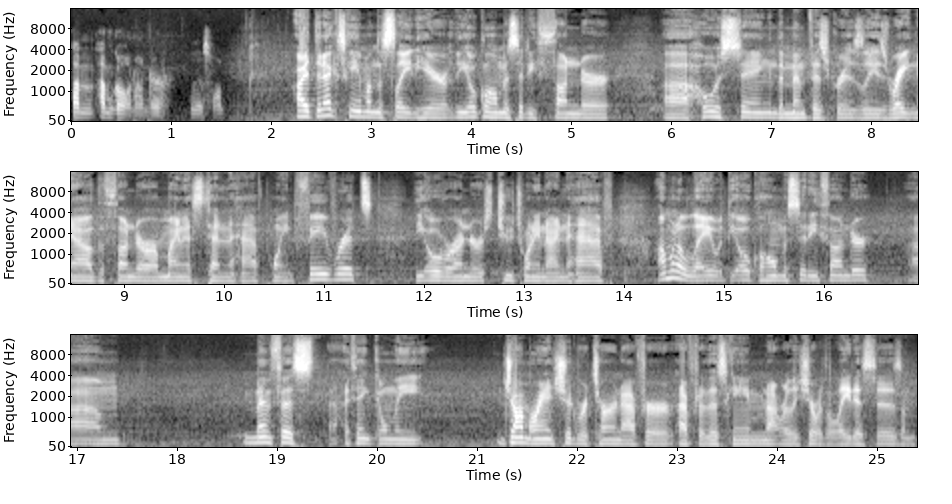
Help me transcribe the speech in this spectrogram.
I'm I'm going under for this one. All right, the next game on the slate here, the Oklahoma City Thunder uh, hosting the Memphis Grizzlies. Right now, the Thunder are minus 10.5 point favorites. The over-under is 229.5. I'm going to lay with the Oklahoma City Thunder. Um, Memphis, I think only Ja Morant should return after after this game. I'm not really sure what the latest is. I'm,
